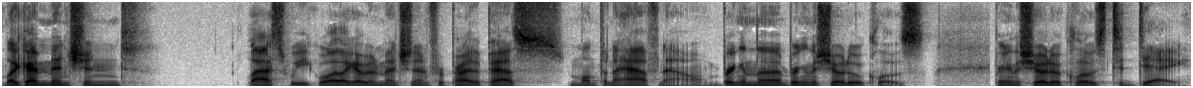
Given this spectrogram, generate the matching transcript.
Like I mentioned last week, well, like I've been mentioning for probably the past month and a half now, bringing the bringing the show to a close, bringing the show to a close today.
